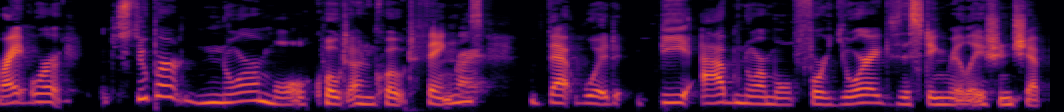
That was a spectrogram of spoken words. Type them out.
right? Or mm-hmm. super normal, quote unquote, things. Right. That would be abnormal for your existing relationship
